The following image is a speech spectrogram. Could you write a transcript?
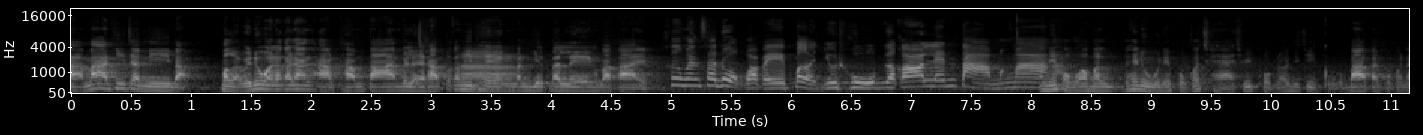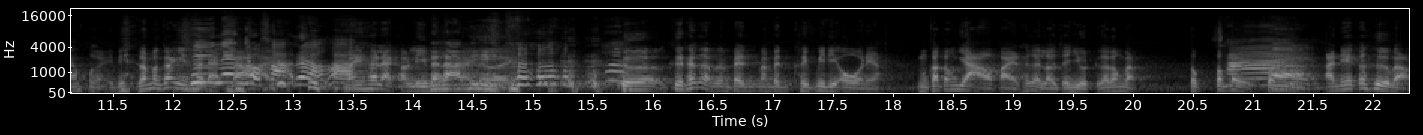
สามารถที่จะมีแบบ เปิดไปด้วยแล้วก็นั่งอ่านทำตามไปเลยครับแล้วก็มีเพลงมันยึดบรรเลงมาไป คือมันสะดวกกว่าไปเปิด YouTube แล้วก็เล่นตามมากๆอันนี้ผมว่ามันให้ดูเนี่ยผมก็แชร์ชีวิตผมแล้วจริงๆผมก็บ้าไปผมก็นั่งเปิดไอ้นี่ แล้วมันก็อินเทอพี่ร์แลกเล่นได้โยคะด้วยเหรอคะ ไม่อินเทอร์แลกกับรีโมทนานๆได้ทีเลย คือคือถ้าเกิดมันเป็นมันเป็นคลิปวิดีโอเนี่ย มันก็ต้องยาวไป ถ้าเกิดเราจะหยุดก็ต้องแบบต้องต้องไปกดหยุดใช่ อันนี้ก็คือแบบ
